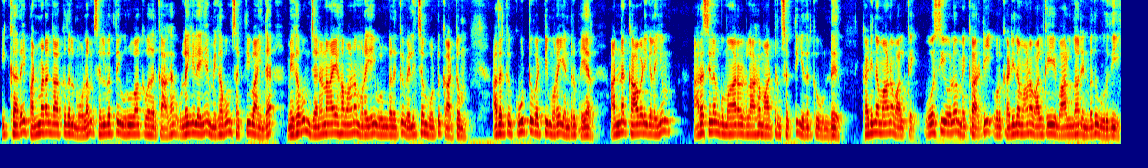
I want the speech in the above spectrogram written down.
இக்கதை பன்மடங்காக்குதல் மூலம் செல்வத்தை உருவாக்குவதற்காக உலகிலேயே மிகவும் சக்தி வாய்ந்த மிகவும் ஜனநாயகமான முறையை உங்களுக்கு வெளிச்சம் போட்டு காட்டும். அதற்கு கூட்டு வட்டி முறை என்று பெயர். அன்னக்காவடிகளையும் அரசிலங்குமாரர்களாக மாற்றும் சக்தி இதற்கு உண்டு. கடினமான வாழ்க்கை. ஓசியோலோ மெக்கார்டி ஒரு கடினமான வாழ்க்கையை வாழ்ந்தார் என்பது உறுதி.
